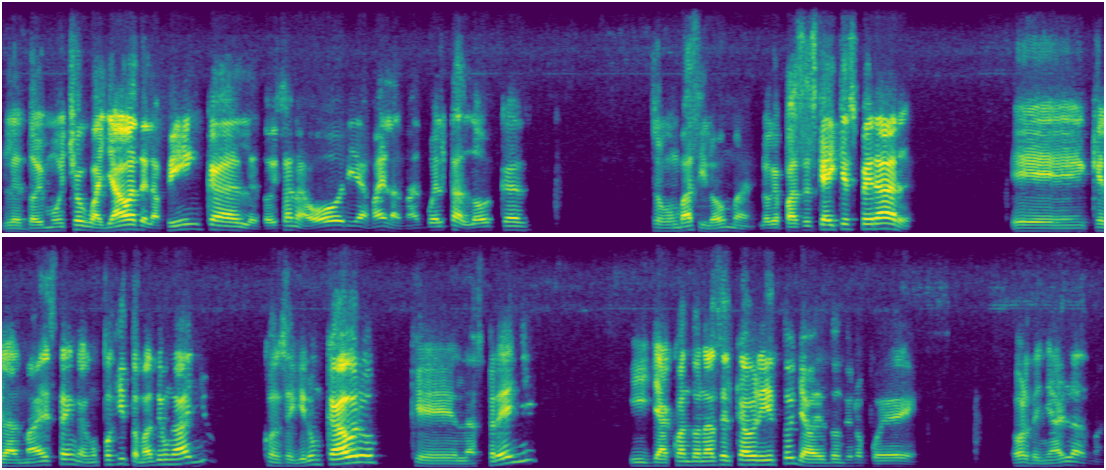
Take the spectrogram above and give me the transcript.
Les doy mucho guayabas de la finca, les doy zanahoria, mae, las más vueltas locas son un vacilón, man. Lo que pasa es que hay que esperar eh, que las madres tengan un poquito más de un año, conseguir un cabro que las preñe y ya cuando nace el cabrito ya es donde uno puede ordeñarlas, man.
